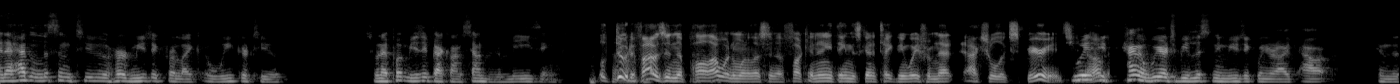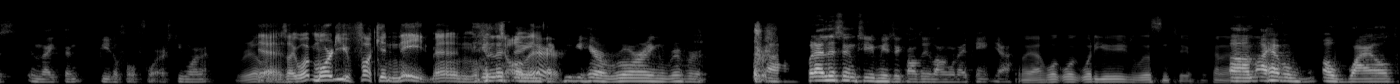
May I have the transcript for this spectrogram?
and I hadn't listened to her music for like a week or two. So when I put music back on, it sounded amazing. well, dude, if I was in Nepal, I wouldn't want to listen to fucking anything that's going to take me away from that actual experience. You know? It's kind of weird to be listening to music when you're like out in this in like the beautiful forest. You want to. Really? Yeah, it's like, what more do you fucking need, man? You're It's all listening. like, there. you can hear a roaring river. Uh, but I listen to music all day long when I paint. Yeah. Oh yeah. What, what what do you usually listen to? What kind of Um, I have a, a wild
